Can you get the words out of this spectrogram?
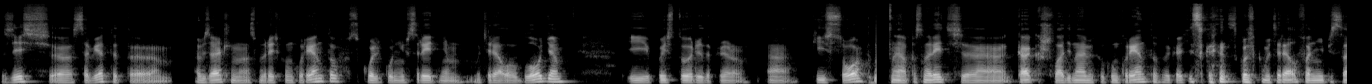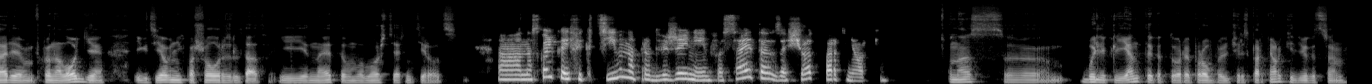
Здесь э, совет – это обязательно смотреть конкурентов, сколько у них в среднем материалов в блоге, и по истории, например, а, Кейсо, а, посмотреть, э, как шла динамика конкурентов и какие, сколько материалов они писали в хронологии и где у них пошел результат. И на этом вы можете ориентироваться. А насколько эффективно продвижение инфосайта за счет партнерки? У нас э, были клиенты, которые пробовали через партнерки двигаться.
